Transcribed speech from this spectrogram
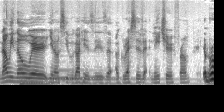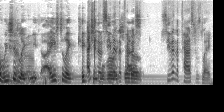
now we know where you know Steve got his his uh, aggressive nature from. Yeah, bro, we should Yeah, like. We, I used to like kick Actually, no. people, bro. in the like, straight past, up. Siva in the past was like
